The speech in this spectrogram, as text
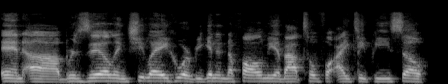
and uh, Brazil and Chile who are beginning to follow me about TOEFL ITP. So,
